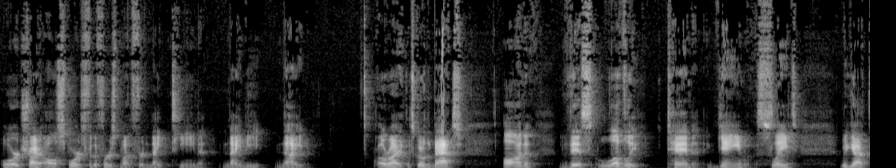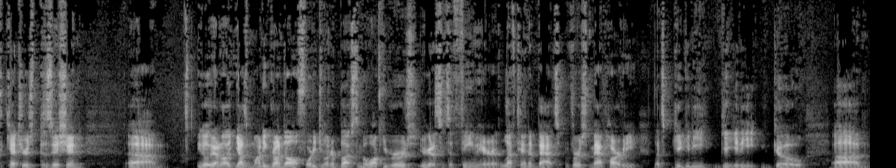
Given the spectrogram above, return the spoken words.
or try all sports for the first month for $19.99. All right, let's go to the bats on this lovely 10 game slate. We got the catcher's position. Um, you go down to like Yasmani Grandal, 4200 bucks. The Milwaukee Brewers, you're going to sense a theme here. Left handed bats versus Matt Harvey. Let's giggity, giggity, go. Um,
